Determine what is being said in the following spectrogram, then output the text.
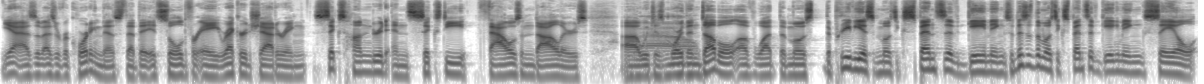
yeah, as of as of recording this, that it sold for a record-shattering six hundred and sixty thousand uh, dollars, which is more than double of what the most the previous most expensive gaming. So this is the most expensive gaming sale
